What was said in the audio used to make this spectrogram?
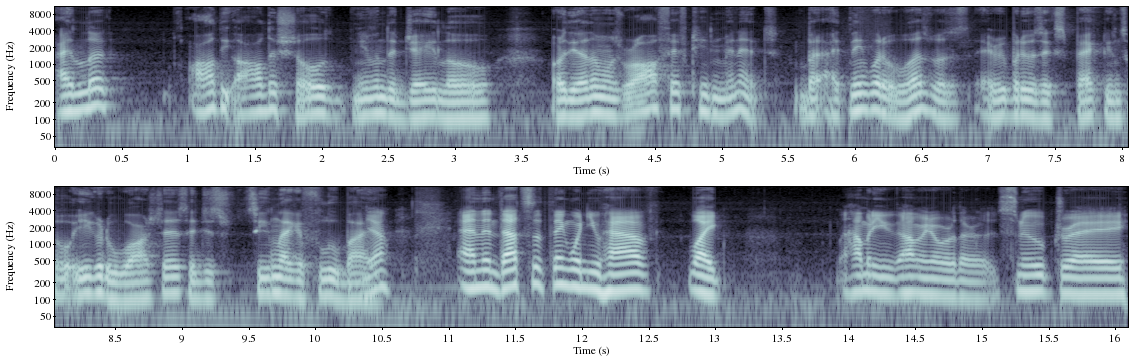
I looked all the all the shows, even the J Lo or the other ones, were all 15 minutes. But I think what it was was everybody was expecting, so eager to watch this. It just seemed like it flew by. yeah and then that's the thing when you have like how many how many were there snoop dre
